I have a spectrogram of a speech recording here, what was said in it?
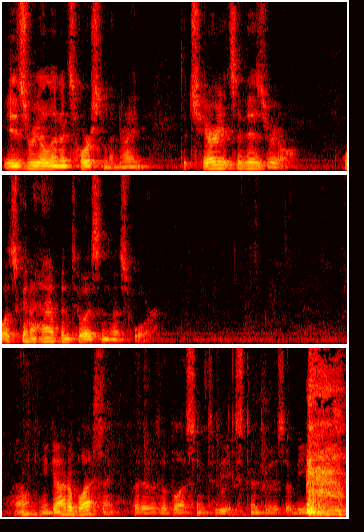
Israel and its horsemen, right? The chariots of Israel. What's going to happen to us in this war? Well, he got a blessing, but it was a blessing to the extent of his obedience.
